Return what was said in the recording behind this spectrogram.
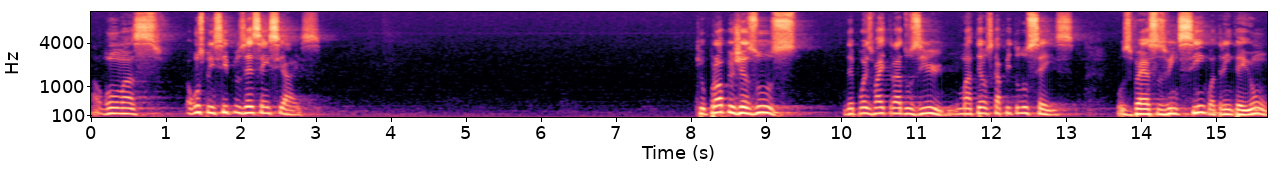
algumas, alguns princípios essenciais. Que o próprio Jesus depois vai traduzir em Mateus capítulo 6, os versos 25 a 31,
